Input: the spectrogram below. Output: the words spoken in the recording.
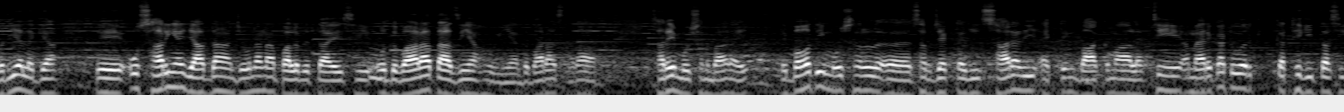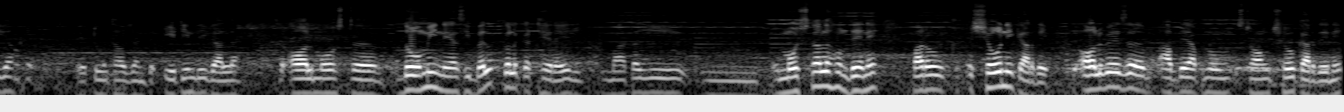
ਵਧੀਆ ਲੱਗਿਆ ਤੇ ਉਹ ਸਾਰੀਆਂ ਯਾਦਾਂ ਜੋ ਉਹਨਾਂ ਨਾਲ ਪਲ ਬਿਤਾਏ ਸੀ ਉਹ ਦੁਬਾਰਾ ਤਾਜ਼ੀਆਂ ਹੋ ਗਈਆਂ ਦੁਬਾਰਾ ਸਾਰਾ ਸਾਰੇ ਇਮੋਸ਼ਨ ਬਾਹਰ ਆਏ ਤੇ ਬਹੁਤ ਹੀ ਇਮੋਸ਼ਨਲ ਸਬਜੈਕਟ ਹੈ ਜੀ। ਸਾਰਿਆਂ ਦੀ ਐਕਟਿੰਗ ਬਾ ਕਮਾਲ ਹੈ। ਅਸੀਂ ਅਮਰੀਕਾ ਟੂਰ ਇਕੱਠੇ ਕੀਤਾ ਸੀਗਾ। ਇਹ 2018 ਦੀ ਗੱਲ ਹੈ। ਸੋ ਆਲਮੋਸਟ 2 ਮਹੀਨੇ ਅਸੀਂ ਬਿਲਕੁਲ ਇਕੱਠੇ ਰਹੇ ਜੀ। ਮਾਤਾ ਜੀ ਇਮੋਸ਼ਨਲ ਹੁੰਦੇ ਨੇ, ਪਰ ਉਹ ਸ਼ੋਅ ਨਹੀਂ ਕਰਦੇ। ਆਲਵੇਜ਼ ਆਪਦੇ ਆਪ ਨੂੰ ਸਟਰੋਂਗ ਸ਼ੋਅ ਕਰਦੇ ਨੇ।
